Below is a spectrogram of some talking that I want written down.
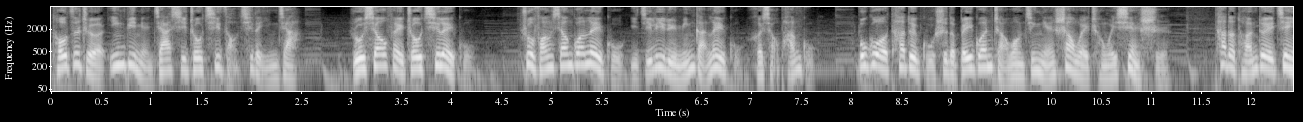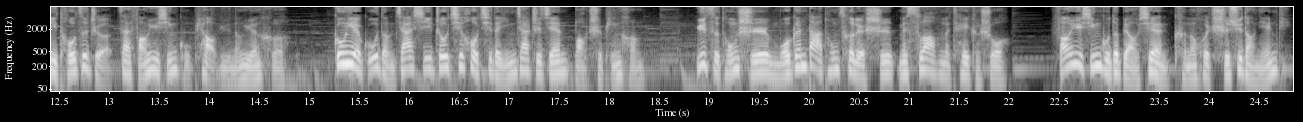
投资者应避免加息周期早期的赢家，如消费周期类股、住房相关类股以及利率敏感类股和小盘股。不过，他对股市的悲观展望今年尚未成为现实。他的团队建议投资者在防御型股票与能源和工业股等加息周期后期的赢家之间保持平衡。与此同时，摩根大通策略师 Miss Love Matake 说，防御型股的表现可能会持续到年底，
